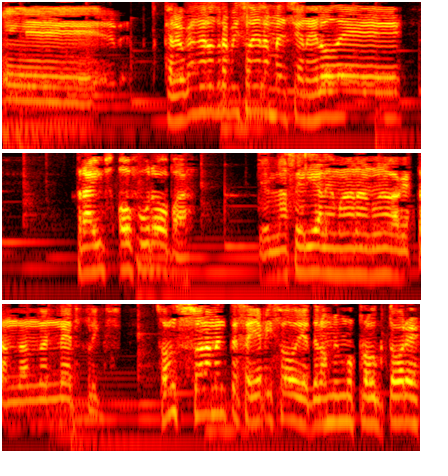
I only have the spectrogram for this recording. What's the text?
Eh, creo que en el otro episodio les mencioné lo de Tribes of Europa, que es la serie alemana nueva que están dando en Netflix. Son solamente seis episodios de los mismos productores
